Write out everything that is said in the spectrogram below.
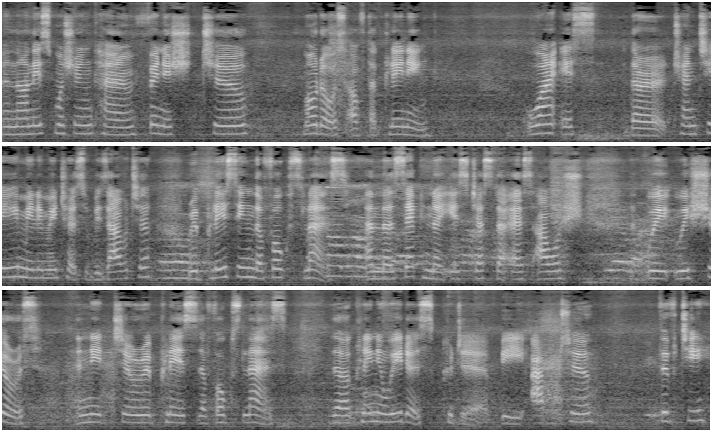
And now this machine can finish two models of the cleaning. One is the 20 millimeters without replacing the focus lens, and the second is just as our sh- we we shows need to replace the focus lens. The cleaning width could be up to 50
